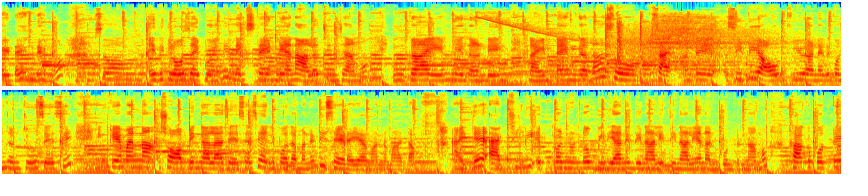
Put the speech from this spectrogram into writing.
లేట్ అయిందేమో. సో ఇది క్లోజ్ అయిపోయింది. నెక్స్ట్ ఏంటి అని ఆలోచించాము. ఇంకా ఏం లేదండి. నైట్ టైం కదా. సో అంటే సిటీ అవుట్ వ్యూ అనేది కొంచెం చూసేసి ఇంకేమైనా షాపింగ్ అలా చేసేసి వెళ్ళిపోదామని డిసైడ్ అయ్యామన్నమాట. అయితే యాక్చువల్లీ ఎప్పటి నుండో బిర్యానీ తినాలి తినాలి అని అనుకుంటున్నాము. కాకపోతే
